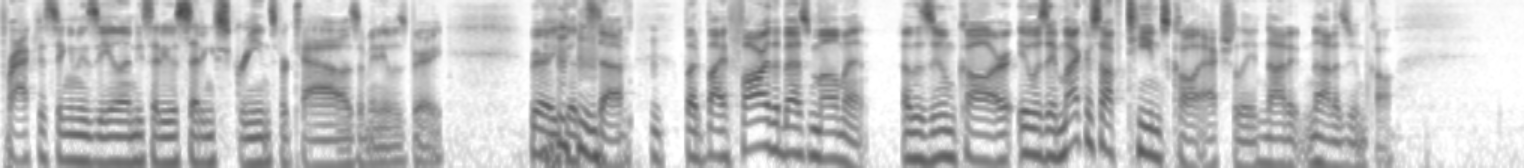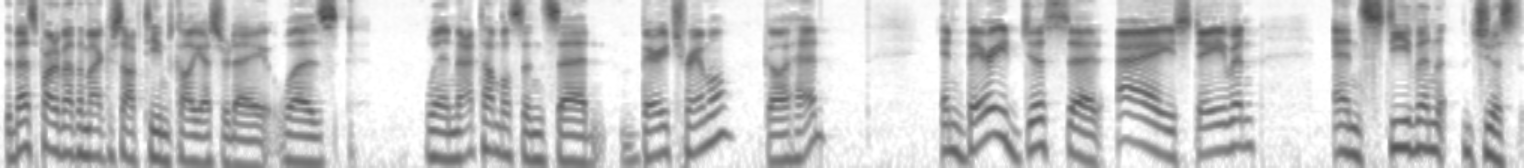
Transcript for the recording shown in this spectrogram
practicing in New Zealand, he said he was setting screens for cows. I mean, it was very very good stuff. But by far the best moment of the Zoom call, or it was a Microsoft Teams call actually, not a, not a Zoom call. The best part about the Microsoft Teams call yesterday was when Matt Tumbleson said, Berry Tramel, go ahead. And Berry just said, Hey, Steven. And Steven just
